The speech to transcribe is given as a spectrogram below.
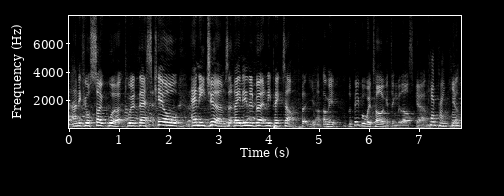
And if your soap worked, would this kill any germs that they'd inadvertently picked up? Yeah, I mean, the people we're targeting with our scam. Campaign, Yeah, campaign,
